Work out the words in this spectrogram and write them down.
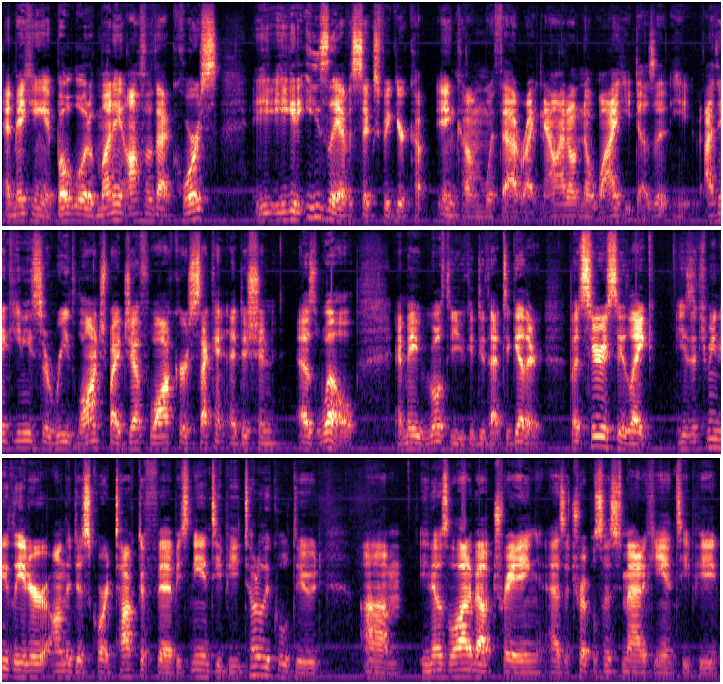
and making a boatload of money off of that course, he, he could easily have a six-figure co- income with that right now. I don't know why he does it. He, I think he needs to read Launch by Jeff Walker second edition as well, and maybe both of you can do that together. But seriously, like he's a community leader on the Discord. Talk to Fib. He's an ENTP, totally cool dude. Um, he knows a lot about trading as a triple systematic ENTP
